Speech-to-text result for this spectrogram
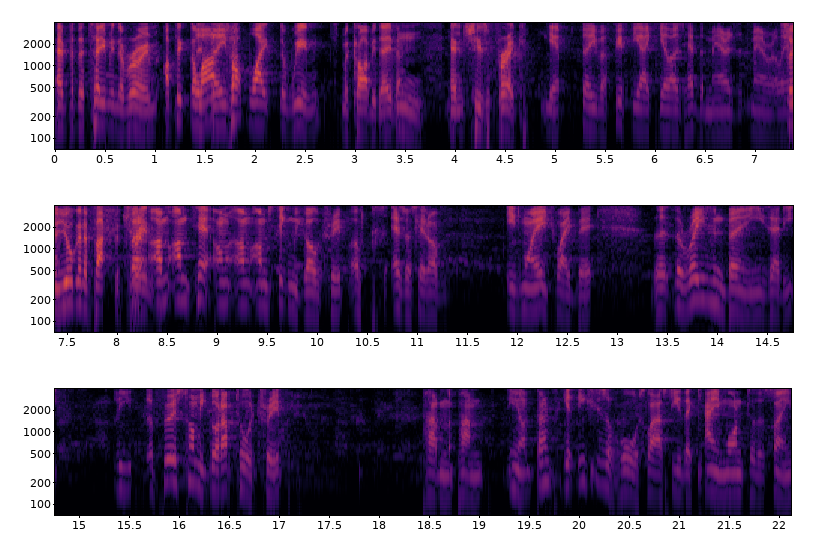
and for the team in the room, I think the, last Diva. top weight to win is Makybe Diva, and she's a freak. Yep, Diva, 58 kilos, had the mare at mare. So you're going to buck the But trend. I'm, I'm, te- I'm, I'm, I'm sticking with Gold Trip. As I said, I've, he's my each way bet. The, the reason being is that he, the, the first time he got up to a trip, pardon the pun, you know, don't forget this is a horse last year that came onto the scene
